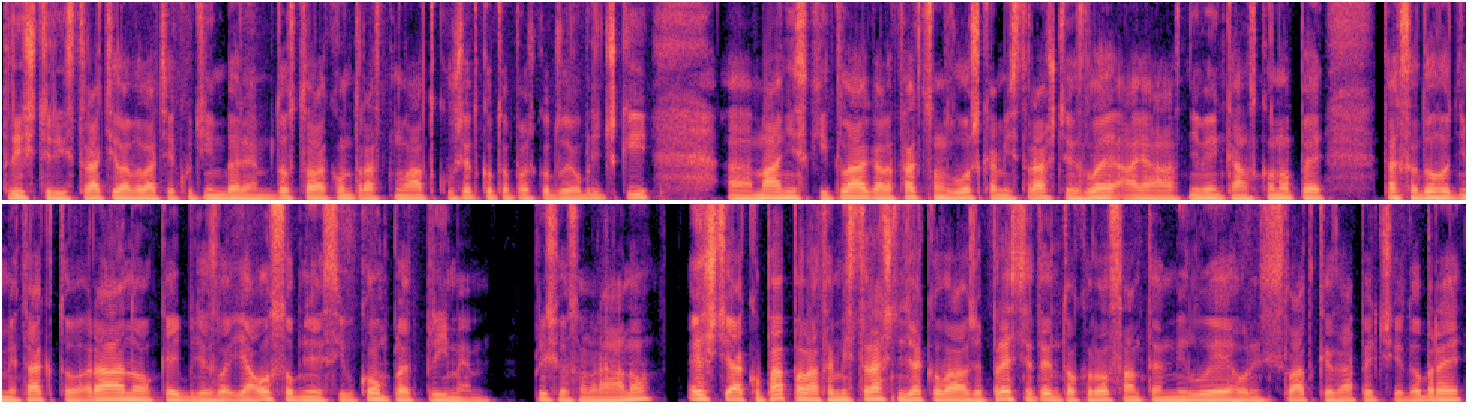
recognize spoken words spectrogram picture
3-4, stratila veľa tekutín, berem. Dostala kontrastnú látku, všetko to poškodzuje obličky. Má nízky tlak, ale fakt som s lôžkami strašne zle a ja neviem kam z konope. Tak sa dohodneme takto ráno, keď bude zle. Ja osobne si ju komplet príjmem. Prišiel som ráno. Ešte ako papala, tak mi strašne ďakovala, že presne tento croissant ten miluje, hovorím si sladké zapečie, dobré.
